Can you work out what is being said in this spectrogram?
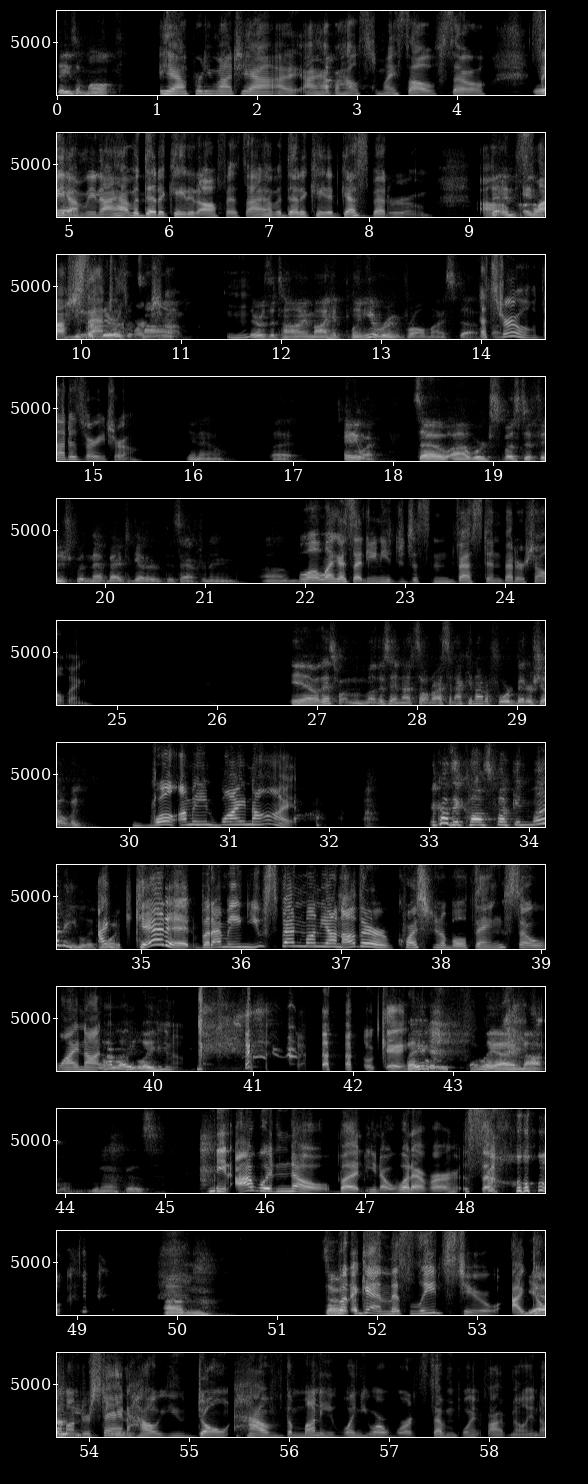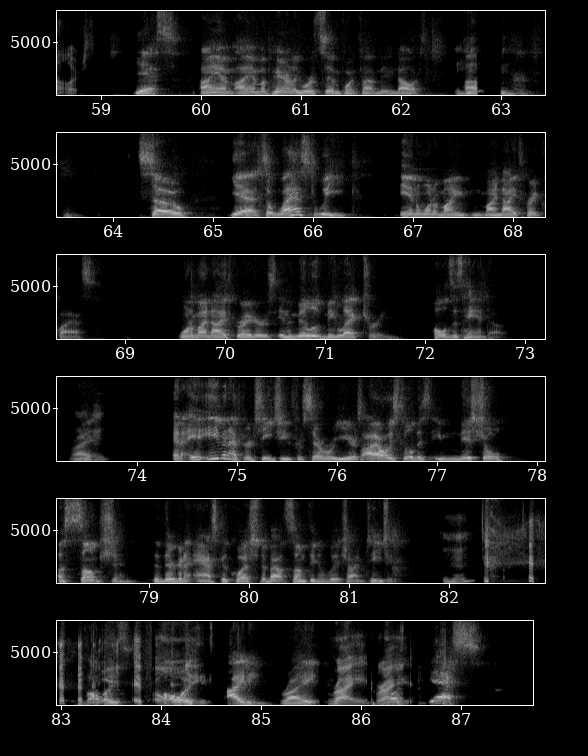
days a month. Yeah, pretty much. Yeah, I, I have a house to myself. So, so yeah. Yeah. I mean, I have a dedicated office. I have a dedicated guest bedroom um, And- and, slash you know, there Santa's was a workshop. time- Mhm. There was a time I had plenty of room for all my stuff. That's Uh, true. That is very true. You know, but anyway, so uh, we're supposed to finish putting that back together this afternoon. Um, Well, like I said, you need to just invest in better shelving. yeah, well, that's what my mother said. And I told her, I said, I cannot afford better shelving Well, I mean, why not? because it costs fucking money, I get it, but I mean, you spend money on other questionable things, so why not? Not lately. You know. okay. Lately, lately, I have not. You know, because I mean, I wouldn't know, but you know, whatever. So, um, so but again, this leads to I Yeah, don't understand how you don't have the money when you are worth seven point five million dollars. yes, I am. I am apparently worth seven point five million dollars. Mhm. Um, so yeah, so last week in one of my my ninth grade class, one of my ninth graders in the middle of me lecturing holds his hand up, right? Mhm. And even after teaching for several years, I always feel this initial assumption that they're going to ask a question about something in which I'm teaching. Mhm. It's always always exciting, right? Right, right. Yes.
